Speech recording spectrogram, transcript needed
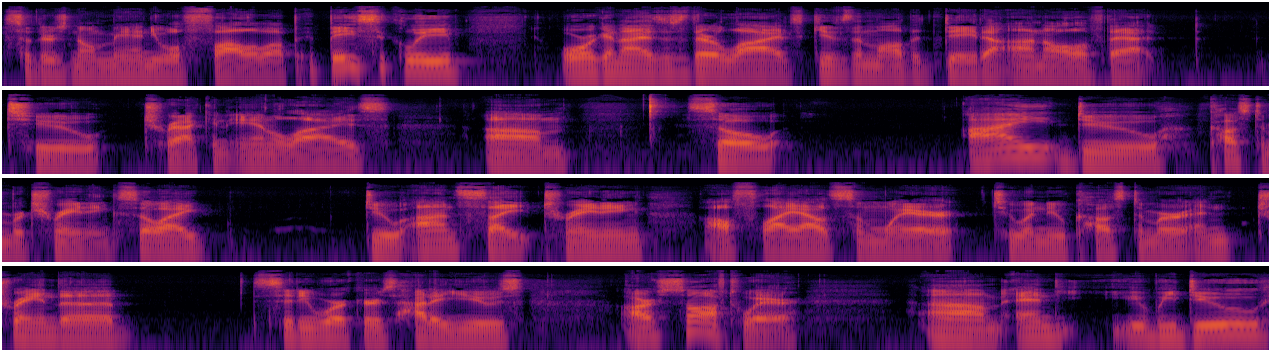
so there's no manual follow up. It basically organizes their lives, gives them all the data on all of that to track and analyze. Um, so I do customer training. So I do on site training. I'll fly out somewhere to a new customer and train the city workers how to use our software. Um, and we do,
